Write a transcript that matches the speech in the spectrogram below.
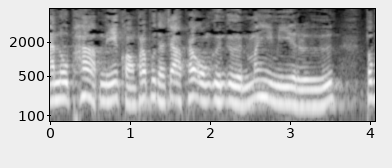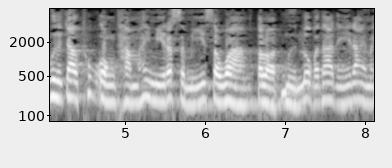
อนุภาพนี้ของพระพุทธเจ้าพระองค์อื่น ๆ ไม่มีหรือพระพุทธเจ้าทุกองค์ทำให้มีรัศมีสว่างตลอดหมื่นโลกธาตุอย่างนี้ได้ไหม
